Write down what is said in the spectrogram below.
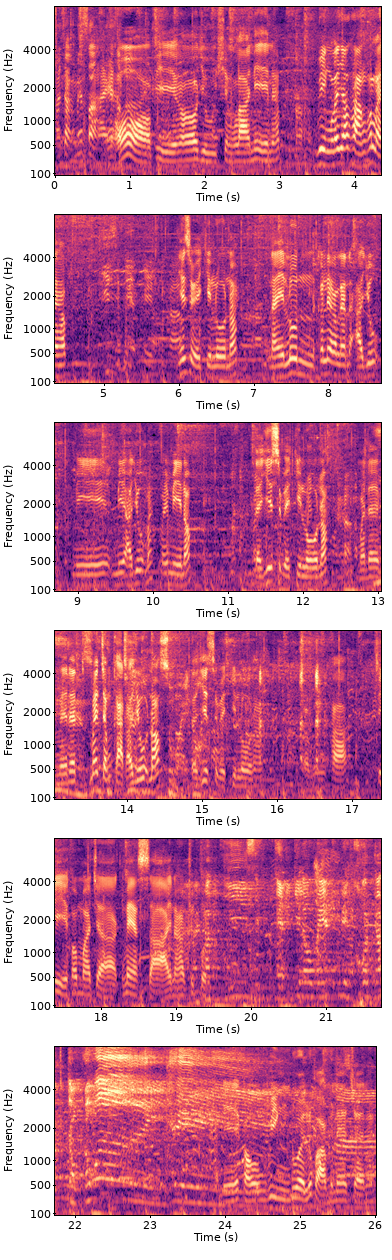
มาจากแม่สายครับอ๋อพี่เขาอยู่เชียงรายนี่เองนะครับ วิ่งระยะทางเท่าไหร่ครับ 21กิโลเนอะในรุ่นก็เรียกอะไรนะอายุมีมีอายุไหมไม่มีเนาะแต่ 21 กิโลเนาะไม่ได้ไม่ได้ไม่จำกัดอายุเนาะแต่ 21 กิโลนะครับขอบคุณครับพี่เขามาจากแม่สายนะครับทุกคนครับ21กิโลเมตรหนึ่งคนครับจบแล้วเว้ยเย้อันนี้เขาวิ่งด้วยหรือเปล่าไม่แน่ใจนะ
